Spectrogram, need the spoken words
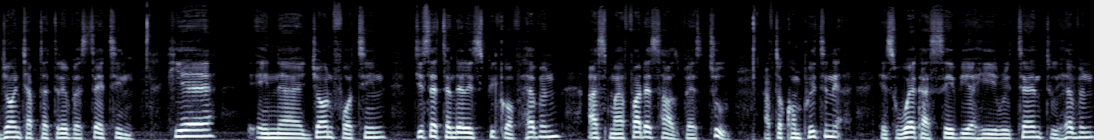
John chapter 3, verse 13. Here in uh, John 14, Jesus tenderly speaks of heaven as my Father's house. Verse 2. After completing his work as Savior, he returned to heaven,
